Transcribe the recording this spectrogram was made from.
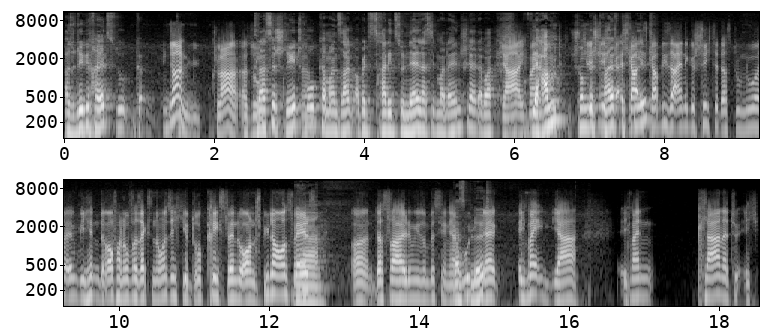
also dir gefällt's? Du, Nein, klar. Also, klassisch Retro ähm, kann man sagen, ob jetzt traditionell, dass man da hinstellt, aber ja, ich mein, wir haben schon gestreift es, es, gab, es, gab, diese eine Geschichte, dass du nur irgendwie hinten drauf Hannover 96 gedruckt kriegst, wenn du auch einen Spieler auswählst. Ja. Äh, das war halt irgendwie so ein bisschen, ja das gut. Blöd. Ne, ich meine, ja, ich meine, klar, natürlich,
